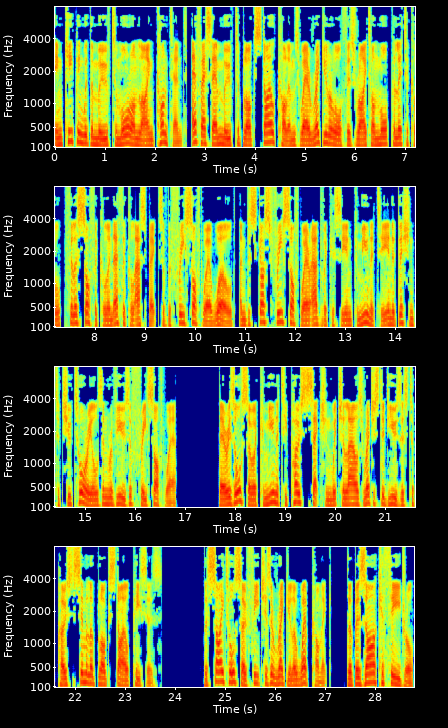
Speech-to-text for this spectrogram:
In keeping with the move to more online content, FSM moved to blog-style columns where regular authors write on more political, philosophical and ethical aspects of the free software world, and discuss free software advocacy and community in addition to tutorials and reviews of free software. There is also a community posts section which allows registered users to post similar blog-style pieces. The site also features a regular webcomic, The Bizarre Cathedral,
